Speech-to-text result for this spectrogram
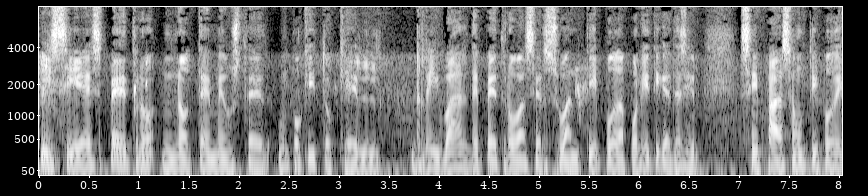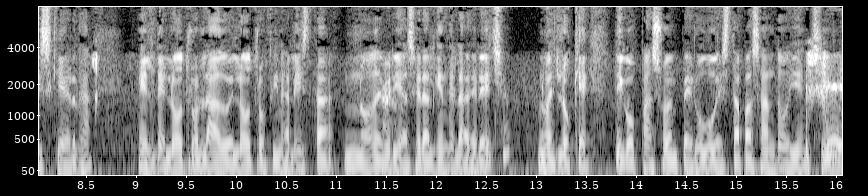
Y si es Petro, ¿no teme usted un poquito que el rival de Petro va a ser su antípoda política? Es decir, si pasa un tipo de izquierda el del otro lado, el otro finalista, no debería ser alguien de la derecha? ¿No es lo que, digo, pasó en Perú, está pasando hoy en Chile? Sí,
